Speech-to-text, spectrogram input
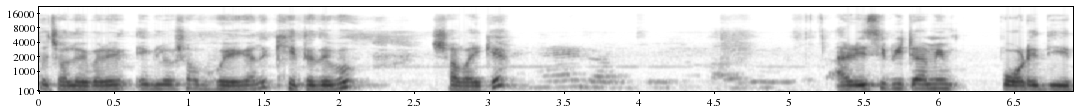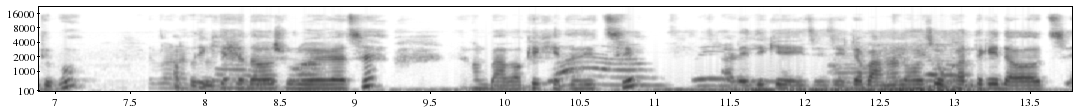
তো চলো এবারে এগুলো সব হয়ে গেলে খেতে দেবো সবাইকে। আর রেসিপিটা আমি পরে দিয়ে দেবো। বানাতে খেতে দেওয়া শুরু হয়ে গেছে। এখন বাবাকে খেতে দিচ্ছি। আর এদিকে এই যে যেটা বানানো হয়েছে ওখান থেকেই দেওয়া হচ্ছে।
